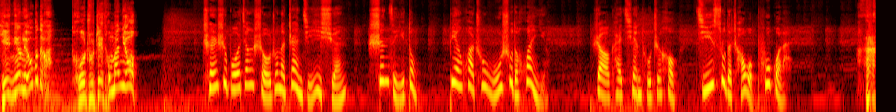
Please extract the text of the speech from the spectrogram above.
叶宁留不得，拖住这头蛮牛。陈世伯将手中的战戟一旋，身子一动，变化出无数的幻影，绕开千图之后，急速的朝我扑过来。哼，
